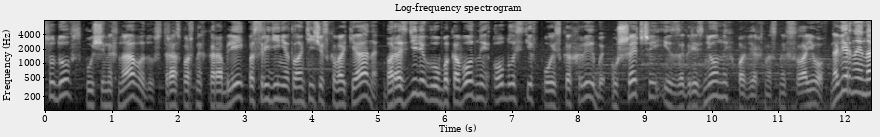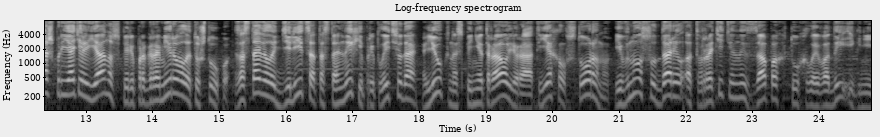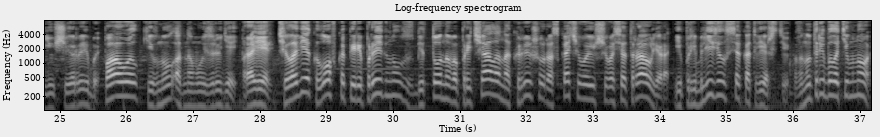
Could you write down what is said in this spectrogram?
судов, спущенных на воду с транспортных кораблей посредине Атлантического океана, бороздили глубоководные области в поисках рыбы, ушедшей из загрязненных поверхностных слоев. Наверное, наш приятель Янус перепрограммировал эту штуку, заставил отделиться от остальных и приплыть сюда. Люк на спине траулера отъехал в сторону, и в нос ударил отвратительный запах тухлой воды и гниющей рыбы. Пауэлл кивнул одному из людей. «Проверь». Человек ловко перепрыгнул с бетонного причала на крышу раскачивающегося траулера и приблизился к отверстию. Внутри было темно,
